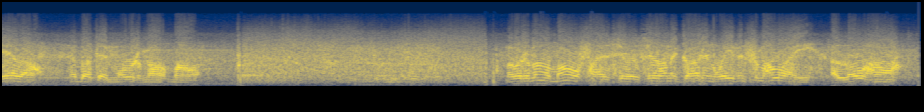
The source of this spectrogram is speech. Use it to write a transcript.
Hello. How about that Motormount Mall? Motormount Mall 500 on the garden waving from Hawaii. Aloha.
